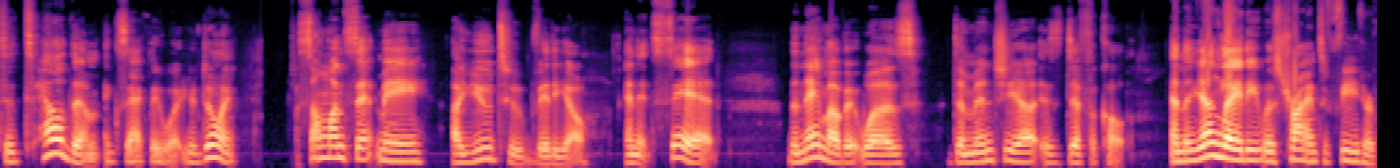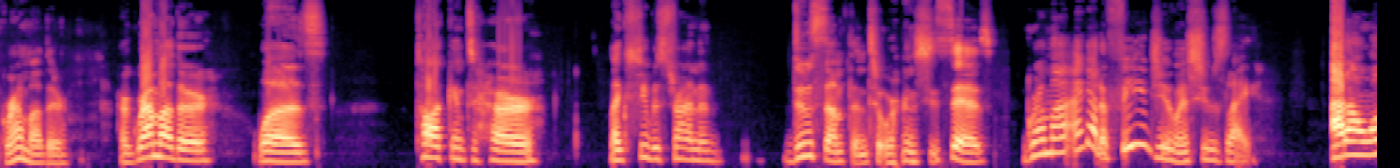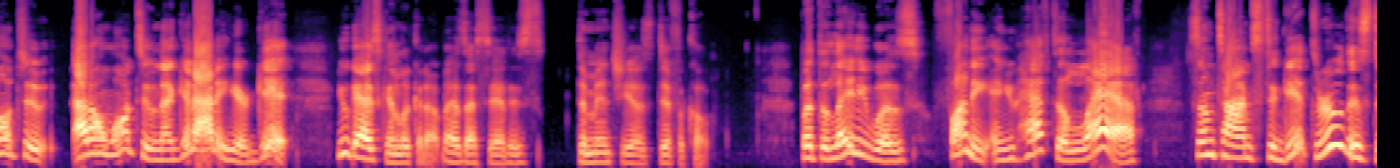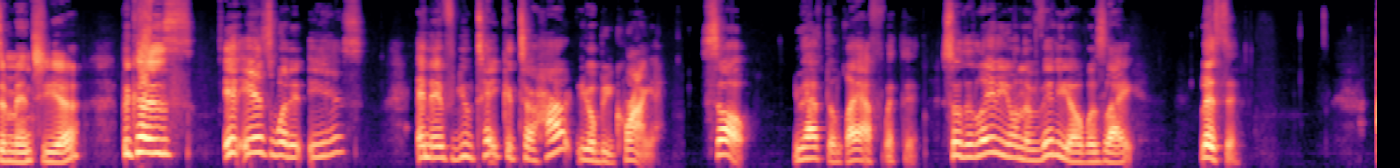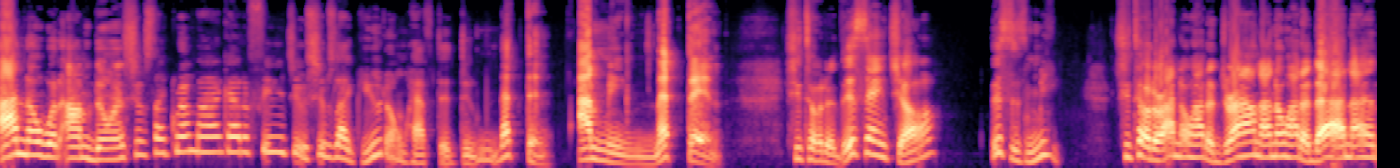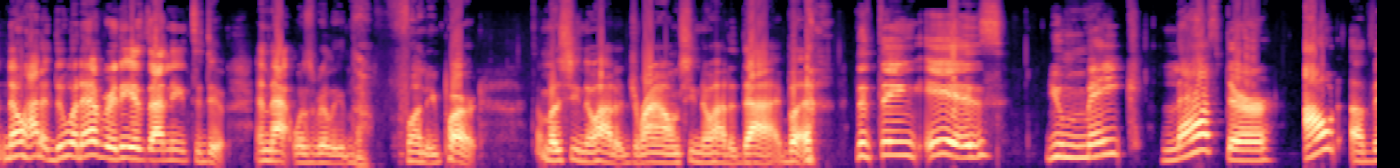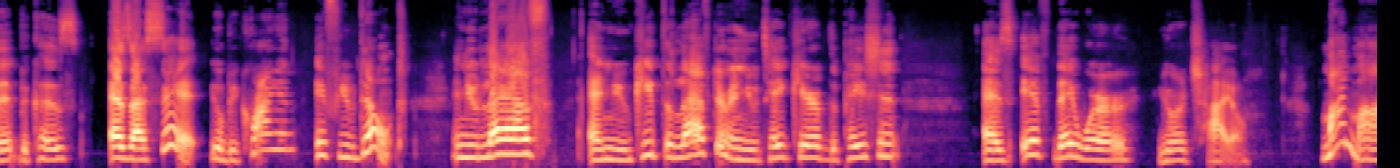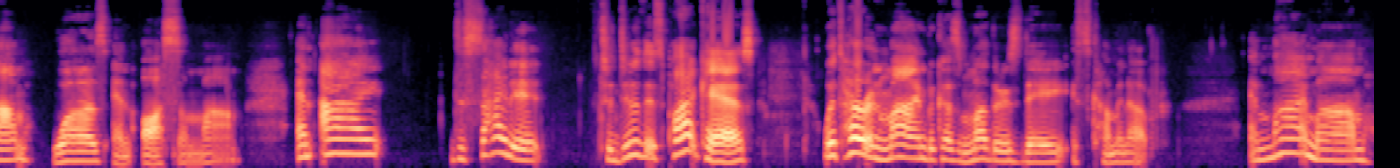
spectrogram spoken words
to tell them exactly what you're doing. Someone sent me a YouTube video and it said the name of it was dementia is difficult. And the young lady was trying to feed her grandmother. Her grandmother was talking to her like she was trying to do something to her. And she says, Grandma, I got to feed you. And she was like, I don't want to. I don't want to. Now get out of here. Get. You guys can look it up. As I said, it's dementia is difficult. But the lady was funny, and you have to laugh sometimes to get through this dementia because it is what it is. And if you take it to heart, you'll be crying. So you have to laugh with it. So the lady on the video was like, Listen, I know what I'm doing. She was like, Grandma, I gotta feed you. She was like, You don't have to do nothing. I mean, nothing. She told her, This ain't y'all. This is me. She told her, I know how to drown, I know how to die, and I know how to do whatever it is I need to do. And that was really the funny part. Much she know how to drown, she know how to die. But the thing is, you make laughter out of it because as I said, you'll be crying if you don't. And you laugh and you keep the laughter and you take care of the patient as if they were your child. My mom was an awesome mom. And I decided to do this podcast with her in mind because Mother's Day is coming up. And my mom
